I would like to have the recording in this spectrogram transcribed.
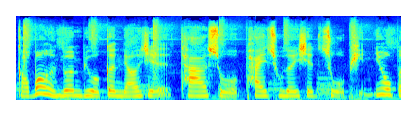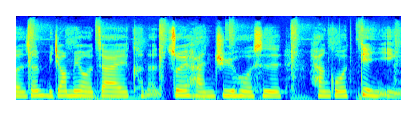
搞不好很多人比我更了解他所拍出的一些作品，因为我本身比较没有在可能追韩剧或是韩国电影。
